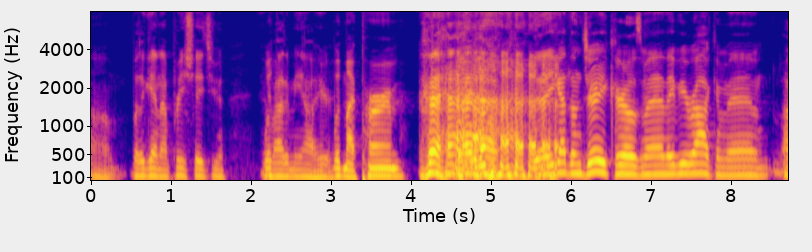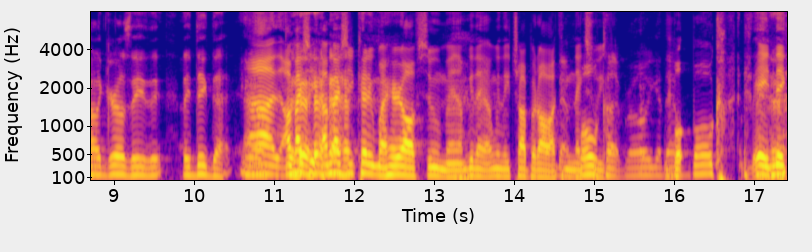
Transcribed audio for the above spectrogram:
um, but again, I appreciate you With- inviting me out here. With my perm. yeah, you got them Jerry curls, man. They be rocking, man. A lot of girls they they, they dig that. you know? Ah, I'm actually I'm actually cutting my hair off soon, man. I'm gonna I'm gonna chop it off. I think next bowl week. cut, bro. You got that Bowl- bowl cut, Hey Nick,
